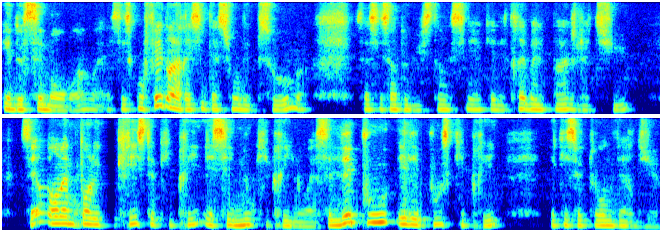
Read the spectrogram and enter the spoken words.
et de ses membres. Hein. C'est ce qu'on fait dans la récitation des psaumes. Ça, c'est Saint Augustin aussi, hein, qui a des très belles pages là-dessus. C'est en même temps le Christ qui prie et c'est nous qui prions. C'est l'époux et l'épouse qui prient et qui se tournent vers Dieu.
